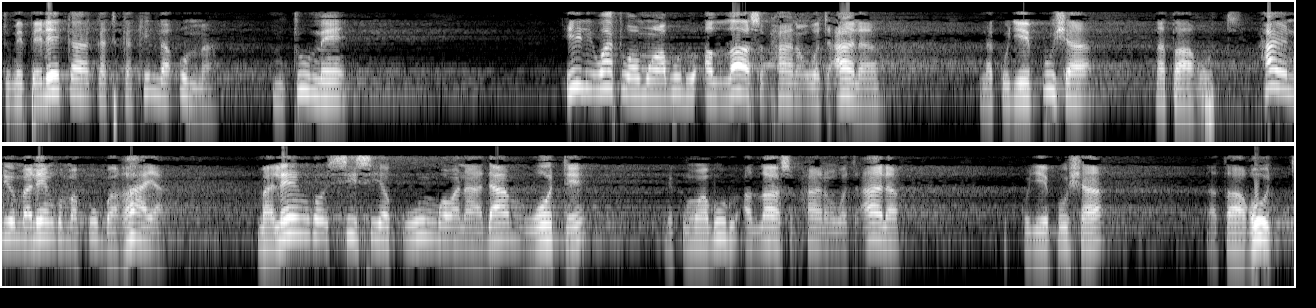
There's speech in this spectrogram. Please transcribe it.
tumepeleka katika kila umma mtume ili watu wamwabudu Allah subhanahu wa ta'ala na kujiepusha na taghut. Hayo ndiyo malengo makubwa ghaya. Malengo sisi ya kuumbwa wanadamu wote ni kumwabudu Allah subhanahu wa ta'ala kujiepusha na taghut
